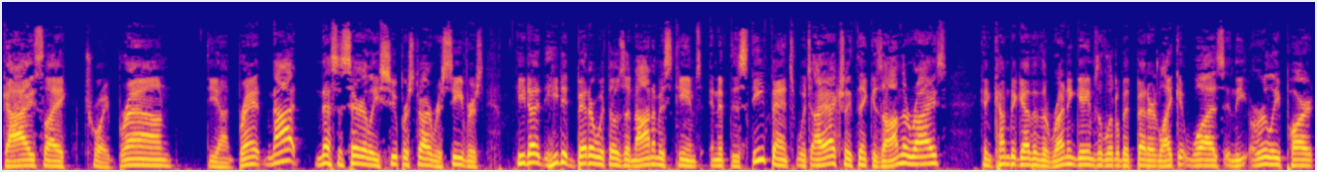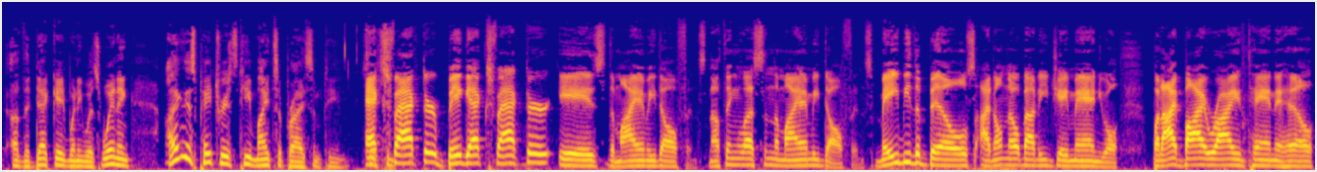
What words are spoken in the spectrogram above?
guys like Troy Brown, Deion Branch, not necessarily superstar receivers. He did he did better with those anonymous teams. And if this defense, which I actually think is on the rise, can come together, the running game's a little bit better, like it was in the early part of the decade when he was winning. I think this Patriots team might surprise some teams. X factor, big X factor is the Miami Dolphins. Nothing less than the Miami Dolphins. Maybe the Bills. I don't know about EJ Manuel, but I buy Ryan Tannehill.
